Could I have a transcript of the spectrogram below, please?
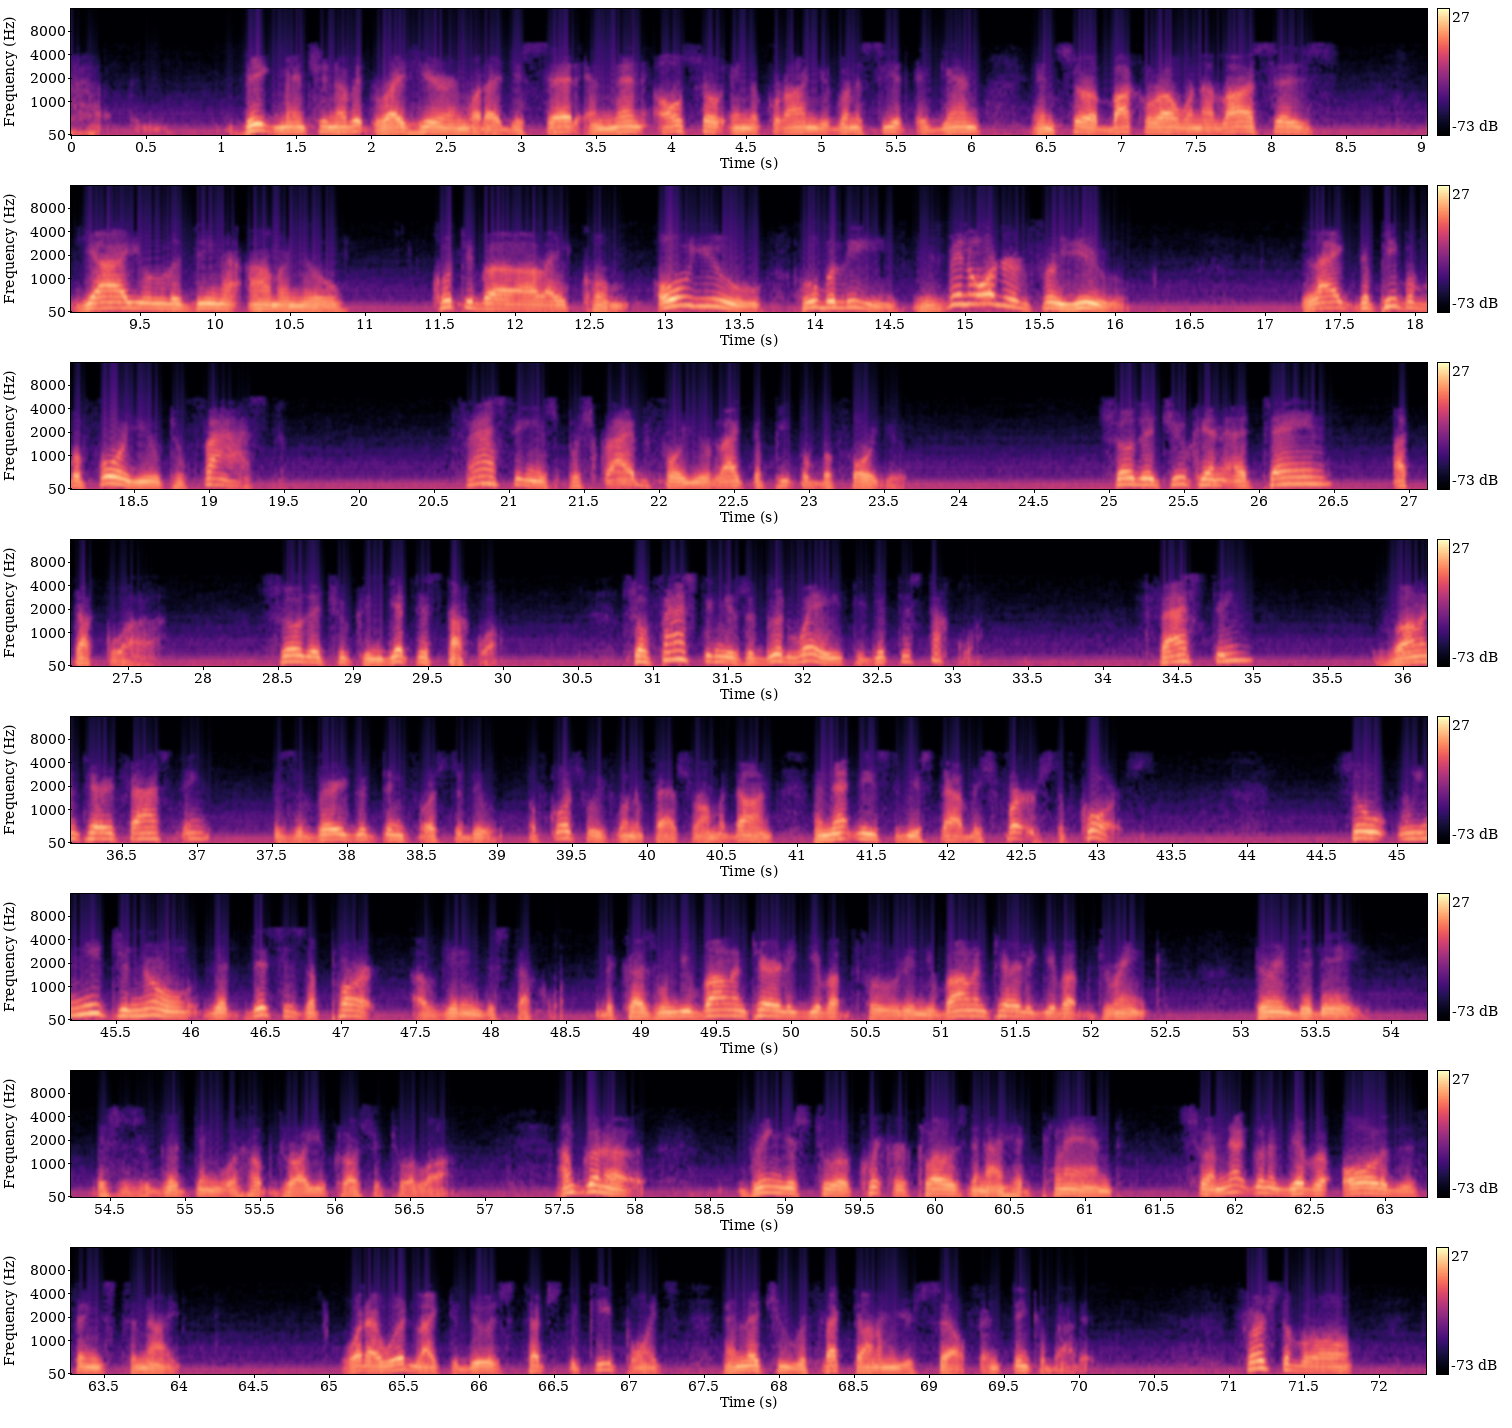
big mention of it right here in what I just said, and then also in the Quran, you're going to see it again in Surah Baqarah when Allah says, Ya ladina amanu kutiba alaykum. O you who believe, it's been ordered for you, like the people before you, to fast. Fasting is prescribed for you like the people before you, so that you can attain a taqwa so that you can get this taqwa. So fasting is a good way to get this taqwa. Fasting, voluntary fasting, is a very good thing for us to do. Of course, we want to fast Ramadan, and that needs to be established first, of course. So we need to know that this is a part of getting this taqwa. Because when you voluntarily give up food and you voluntarily give up drink during the day, this is a good thing, will help draw you closer to Allah. I'm going to bring this to a quicker close than I had planned, so I'm not going to give all of the things tonight. What I would like to do is touch the key points and let you reflect on them yourself and think about it. First of all,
